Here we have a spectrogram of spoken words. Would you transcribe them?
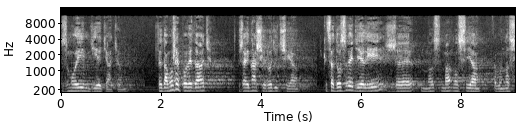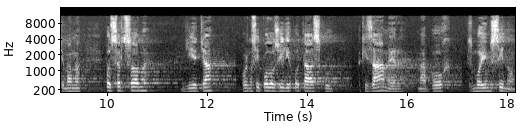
s mojim dieťaťom. Teda môžem povedať, že aj naši rodičia, keď sa dozvedeli, že nos, nosia, alebo nosia mama pod srdcom dieťa, možno si položili otázku, aký zámer má Boh s mojim synom.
